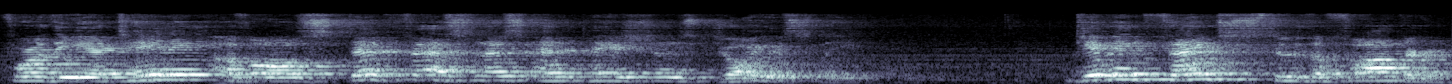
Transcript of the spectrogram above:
for the attaining of all steadfastness and patience joyously, giving thanks to the Father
